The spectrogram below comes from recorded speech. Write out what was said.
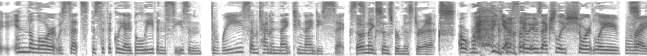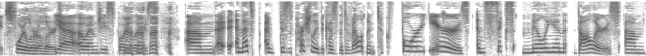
in the lore, it was set specifically, I believe, in season three, sometime in 1996. That would make sense for Mr. X. oh, right. yes, it, was actually shortly, right. Spoiler alert. Yeah, OMG spoilers. um, and that's, I'm, this is partially because the development took four years and six million dollars. Um,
